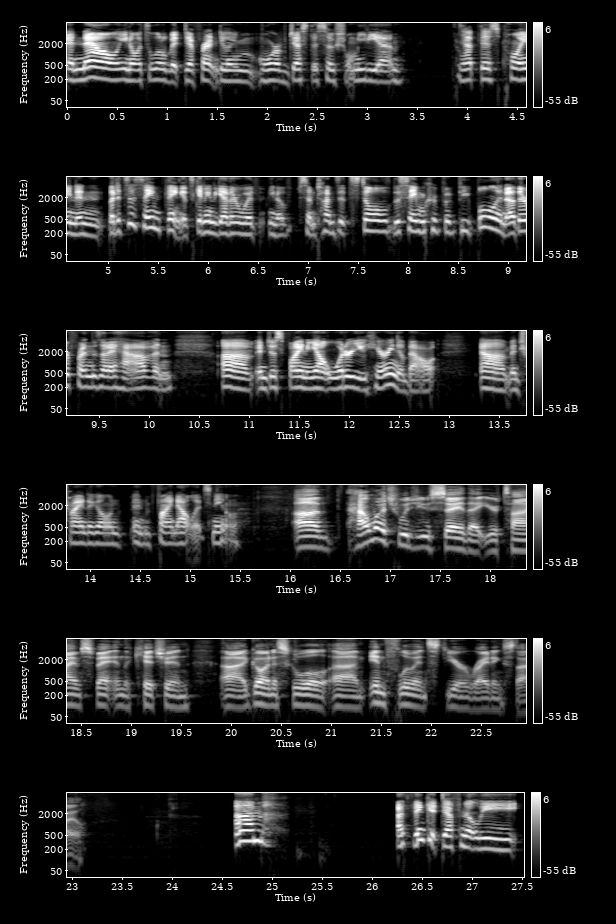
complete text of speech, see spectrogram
and now, you know, it's a little bit different doing more of just the social media at this point. And but it's the same thing. It's getting together with you know sometimes it's still the same group of people and other friends that i have and um, and just finding out what are you hearing about um, and trying to go and, and find out what's new. Um, how much would you say that your time spent in the kitchen uh, going to school um, influenced your writing style? Um I think it definitely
